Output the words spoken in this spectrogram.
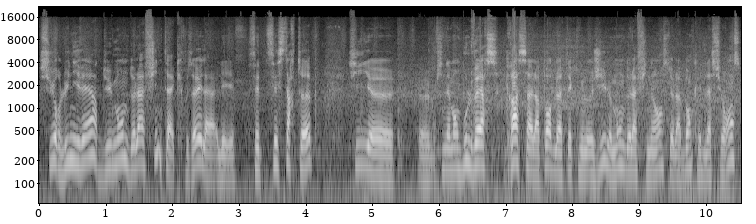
sur l'univers du monde de la fintech. Vous savez, les, ces, startups qui euh, euh, finalement bouleversent, grâce à l'apport de la technologie, le monde de la finance, de la banque et de l'assurance.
